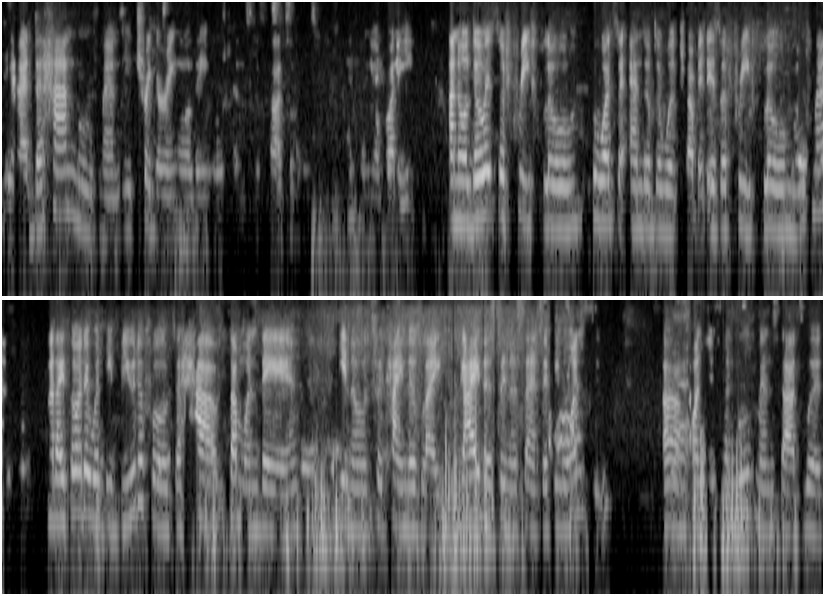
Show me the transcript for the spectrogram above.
yeah, the hand movement, you triggering all the emotions to start to move in your body. And although it's a free flow towards the end of the workshop, it is a free flow movement. But I thought it would be beautiful to have someone there, you know, to kind of like guide us in a sense if we want to um, yeah. on different movements that would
